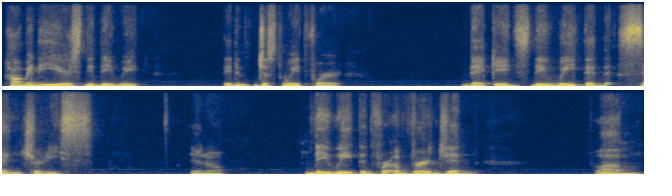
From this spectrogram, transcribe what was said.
How many years did they wait? They didn't just wait for decades. They waited centuries. You know, they waited for a virgin um,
